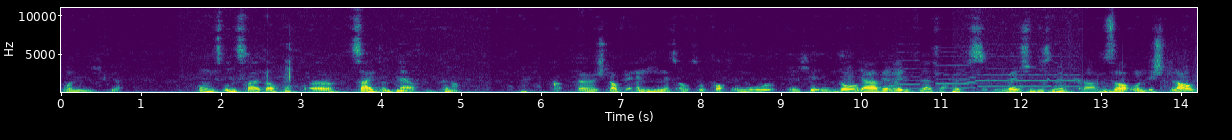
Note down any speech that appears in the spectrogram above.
Und ja, Und uns halt auch noch äh, Zeit und Nerven. genau. Äh, ich glaube, wir enden jetzt auch sofort im äh, hier im Dorf. Ja, wir reden vielleicht noch mit welchen, die es nötig haben. So, und ich glaube,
